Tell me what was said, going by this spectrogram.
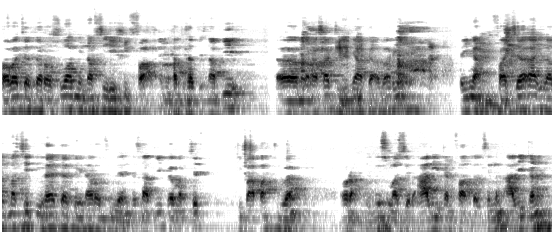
bahwa jada Rasulullah min nafsihi khifah. Hadis-hadis Nabi e, merasa dirinya agak apa ringan. Fajaa ilal masjid yuhada bina rajulan. Terus Nabi ke masjid dipapah dua orang. Itu semasir Ali dan Fadl. Sinten Ali dan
